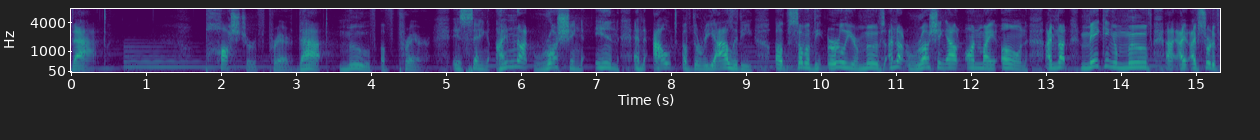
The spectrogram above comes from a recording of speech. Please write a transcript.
That posture of prayer, that move of prayer, is saying, I'm not rushing in and out of the reality of some of the earlier moves. I'm not rushing out on my own. I'm not making a move. I, have sort of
